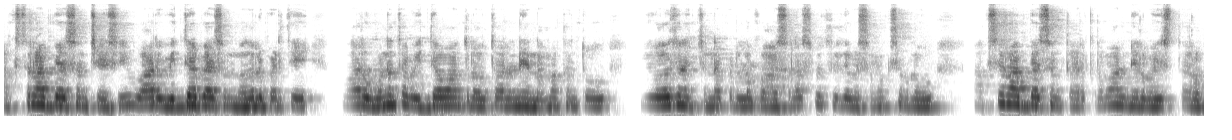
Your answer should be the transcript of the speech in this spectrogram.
అక్షరాభ్యాసం చేసి వారి విద్యాభ్యాసం మొదలు పెడితే వారు ఉన్నత విద్యావంతులు అవుతారనే నమ్మకంతో ఈ రోజున చిన్నపిల్లలకు ఆ సరస్వతీదేవి సమక్షంలో అక్షరాభ్యాసం కార్యక్రమాలు నిర్వహిస్తారు.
